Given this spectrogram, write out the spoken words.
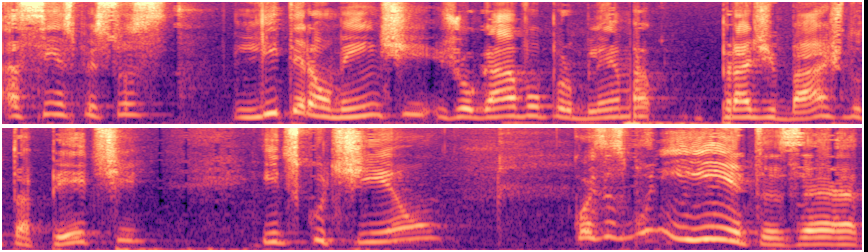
Assim, as pessoas literalmente jogavam o problema pra debaixo do tapete e discutiam coisas bonitas. É,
